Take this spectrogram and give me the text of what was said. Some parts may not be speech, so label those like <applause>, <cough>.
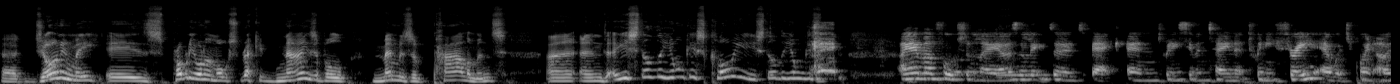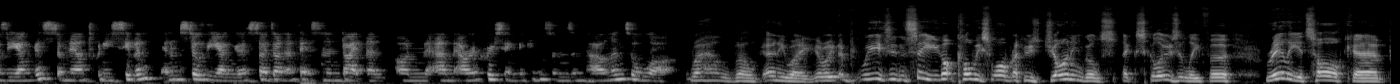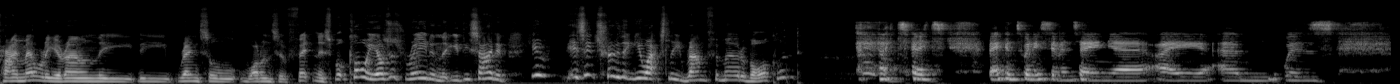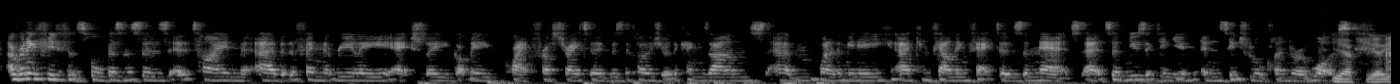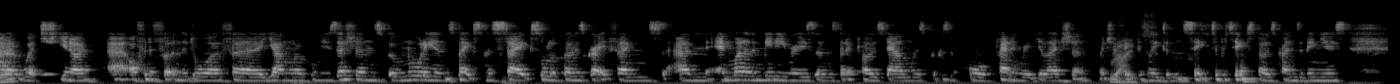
Uh, joining me is probably one of the most recognisable members of Parliament. Uh, and are you still the youngest, Chloe? Are you still the youngest? <laughs> I am, unfortunately. I was elected back in 2017 at 23, at which point I was the youngest. I'm now 27, and I'm still the youngest. So I don't know if that's an indictment on um, our recruiting mechanisms in Parliament or what. Well, well. Anyway, we can see you got Chloe Swarbrick, who's joining us exclusively for really a talk uh, primarily around the the rental warrant of fitness. But Chloe, I was just reading that you decided you. Is it true that you actually ran for mayor of Auckland? <laughs> I did back in 2017. Yeah, I um, was I'm running a few different small businesses at the time, uh, but the thing that really actually got me quite frustrated was the closure of the King's Arms. Um, one of the many uh, confounding factors in that uh, it's a music venue in central Auckland, or it was, yeah, yeah, yeah. Uh, which you know uh, offered a foot in the door for young local musicians, build an audience, make some mistakes, all of those great things. Um, and one of the many reasons that it closed down was because of poor planning regulation, which right. effectively didn't seek to protect those kinds of venues.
